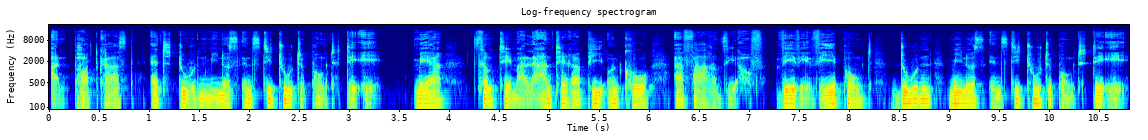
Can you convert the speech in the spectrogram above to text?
an podcast.duden-institute.de. Mehr zum Thema Lerntherapie und Co. erfahren Sie auf www.duden-institute.de.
